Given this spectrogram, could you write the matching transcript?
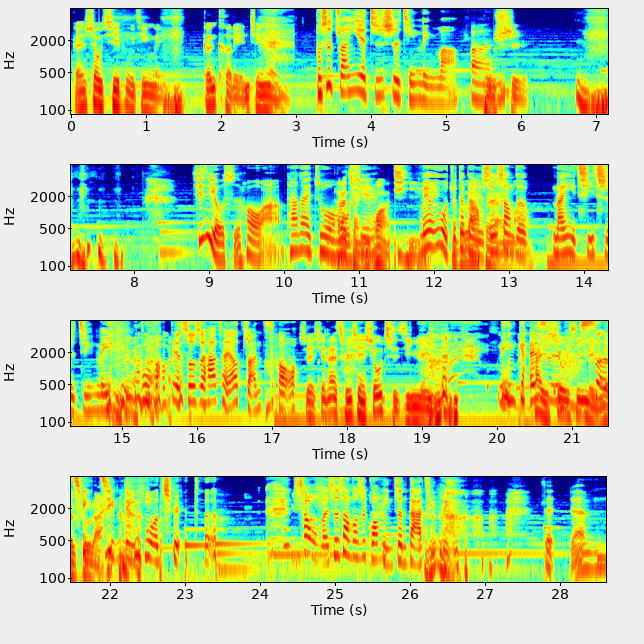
跟受欺负精灵，跟可怜精灵，不是专业知识精灵吗？不是。嗯，其实有时候啊，他在做某些话题，没有，因为我觉得代表你身上的难以启齿精灵 不方便说，是他才要转走。所以现在出现羞耻精灵，你应该是色情精灵，我觉得。像我们身上都是光明正大精灵。对，嗯，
